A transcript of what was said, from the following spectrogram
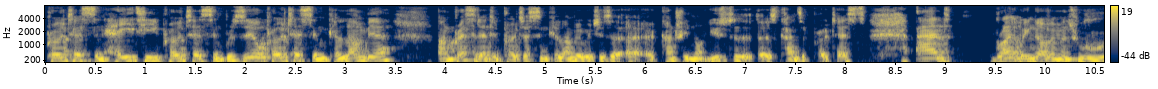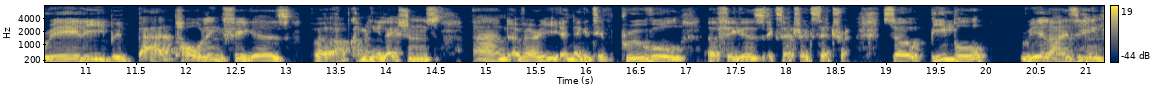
protests in Haiti, protests in Brazil, protests in Colombia, unprecedented protests in Colombia, which is a, a country not used to those kinds of protests. And right wing governments really, with bad polling figures for upcoming elections and a very negative approval uh, figures, etc., etc. So people realizing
